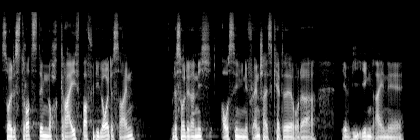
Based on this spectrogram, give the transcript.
solltest trotzdem noch greifbar für die Leute sein. Und das sollte dann nicht aussehen wie eine Franchise-Kette oder wie irgendeine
